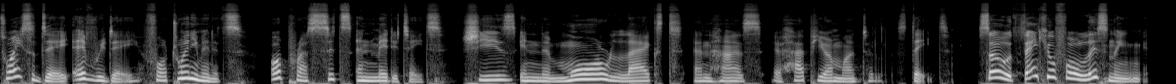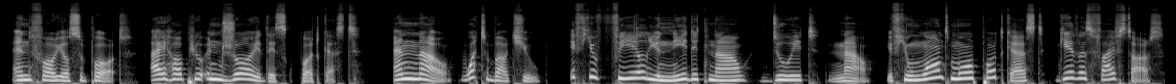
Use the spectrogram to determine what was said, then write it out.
twice a day, every day, for 20 minutes, Oprah sits and meditates. She is in a more relaxed and has a happier mental state. So, thank you for listening and for your support. I hope you enjoy this podcast. And now, what about you? If you feel you need it now, do it now. If you want more podcasts, give us 5 stars.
